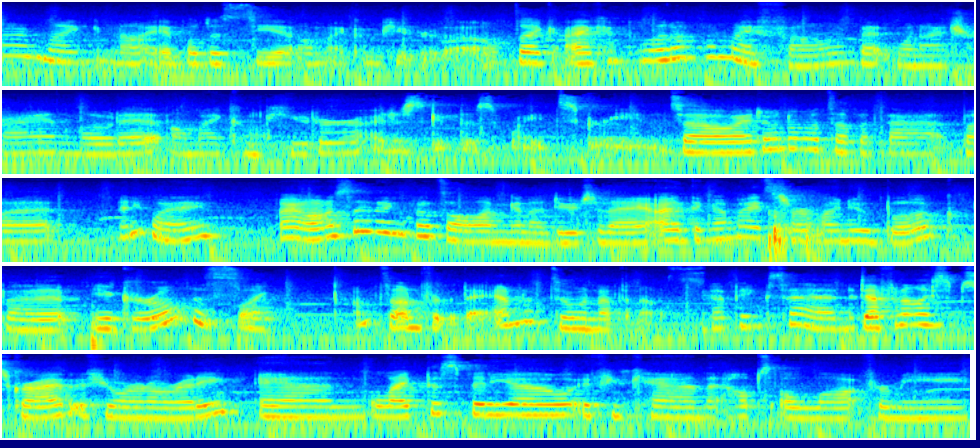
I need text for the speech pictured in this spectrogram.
I'm like not able to see it on my computer though. Like I can pull it up on my phone, but when I try and load it on my computer, I just get this white screen. So I don't know what's up with that, but anyway, I honestly think that's all I'm gonna do today. I think I might start my new book, but your girl is like I'm done for the day. I'm not doing nothing else. That being said, definitely subscribe if you aren't already and like this video if you can. That helps a lot for me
